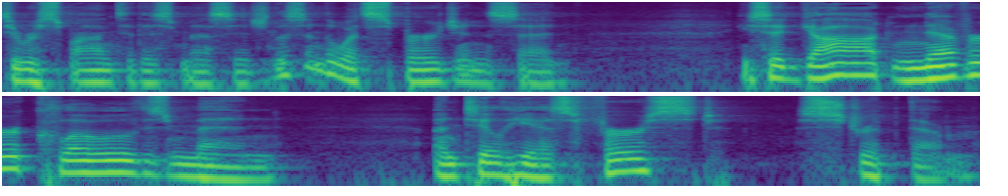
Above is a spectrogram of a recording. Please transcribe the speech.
to respond to this message. Listen to what Spurgeon said. He said, God never clothes men until he has first stripped them.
